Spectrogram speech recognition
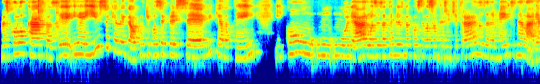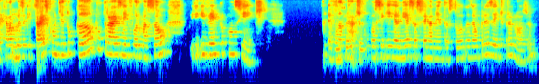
mas colocar, fazer, e é isso que é legal, porque você percebe que ela tem, e com um, um, olhar, ou às vezes até mesmo na constelação que a gente traz os elementos, né, Lari? Aquela hum. coisa que está escondido, o campo traz a informação e, e vem para o consciente. É com fantástico. Certeza. Conseguir reunir essas ferramentas todas é um presente para nós, viu?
